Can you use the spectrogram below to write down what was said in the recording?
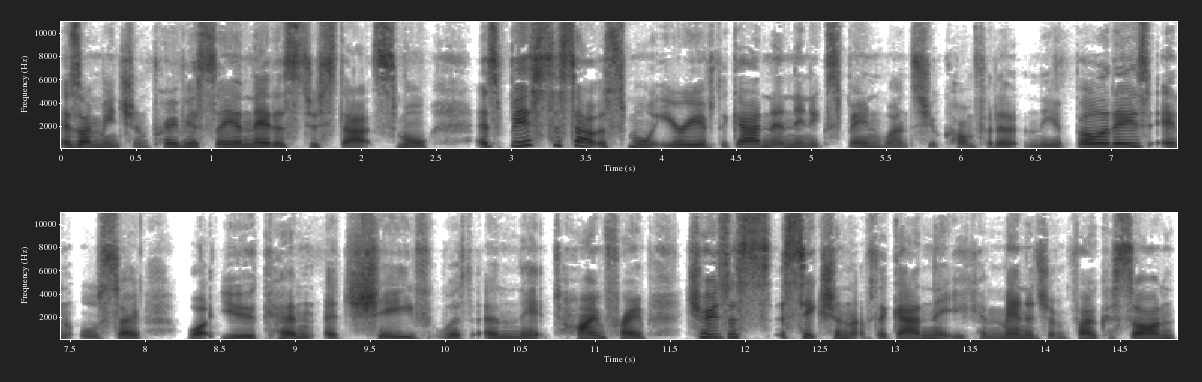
as I mentioned previously, and that is to start small. It's best to start with a small area of the garden and then expand once you're confident in the abilities and also what you can achieve within that time frame. Choose a section of the garden that you can manage and focus on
